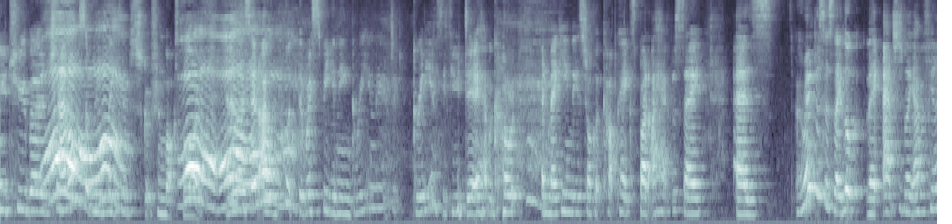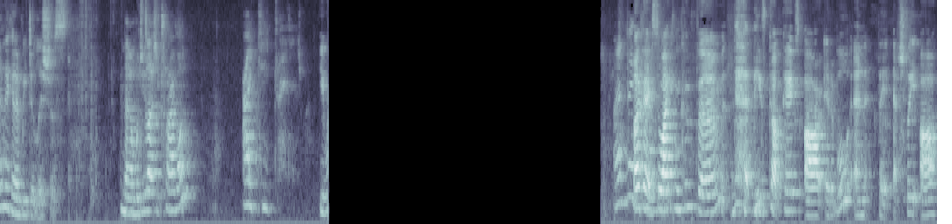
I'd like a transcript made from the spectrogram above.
YouTuber channels that we've linked in the description box below. And as I said, I will put the recipe and the ingredient- ingredients if you dare have a go at making these chocolate cupcakes. But I have to say, as horrendous as they look, they absolutely I have a feeling they're going to be delicious. Now, would you like to try one? I did try Okay, so I can confirm that these cupcakes are edible and they actually are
